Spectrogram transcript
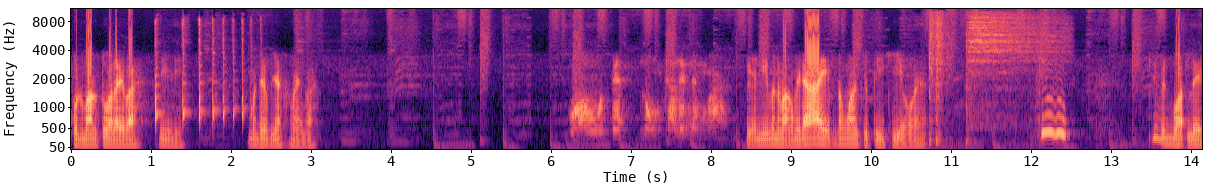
คนวางตัวอะไรวะ นี่นี่ มันเดินไปจากทางไหนวะ กูเอาเซ็ตลงชาเลนจ์หนึ่งมาเฮ้ยอันนี้มันวางไม่ได้ มันต้องวางจุดสีเขียวไว้อะนี่เป็นบอทเลย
